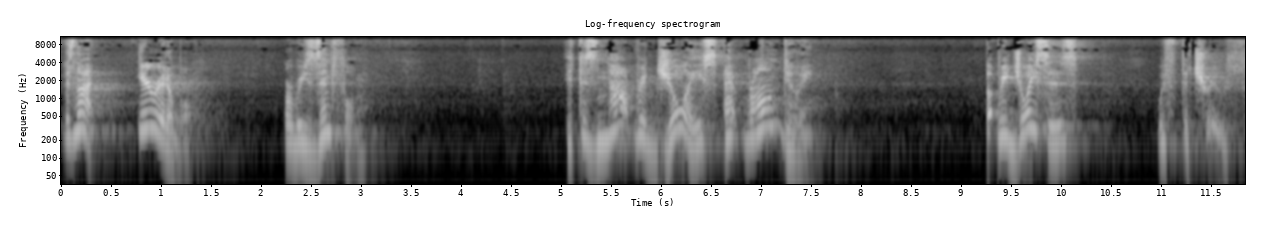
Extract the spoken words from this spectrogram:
It is not irritable or resentful. It does not rejoice at wrongdoing, but rejoices with the truth.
